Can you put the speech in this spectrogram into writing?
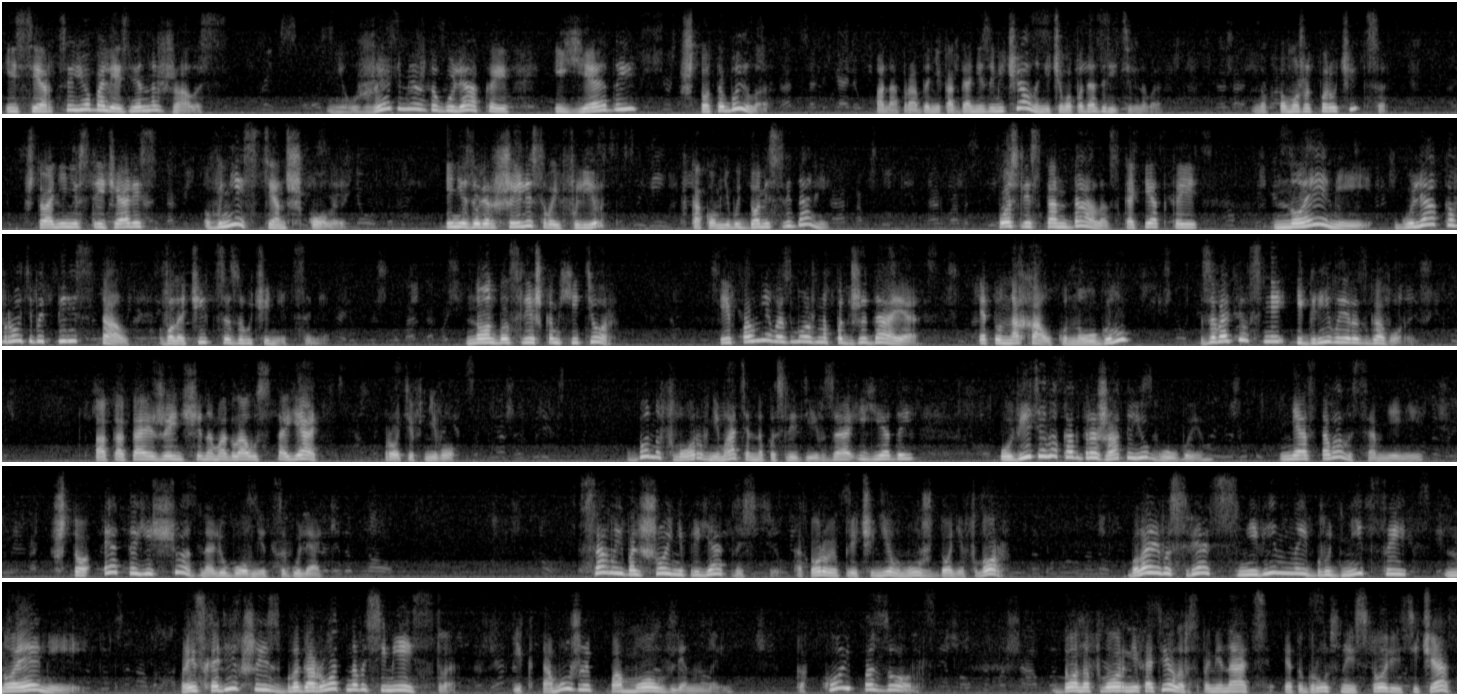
и сердце ее болезненно сжалось. Неужели между Гулякой и Едой что-то было? Она, правда, никогда не замечала ничего подозрительного. Но кто может поручиться, что они не встречались вне стен школы и не завершили свой флирт в каком-нибудь доме свиданий? После скандала с кокеткой Ноэмией Гуляка вроде бы перестал волочиться за ученицами. Но он был слишком хитер и, вполне возможно, поджидая эту нахалку на углу, заводил с ней игривые разговоры. А какая женщина могла устоять против него? Дона Флор, внимательно последив за Иедой, увидела, как дрожат ее губы. Не оставалось сомнений, что это еще одна любовница гуляки. Самой большой неприятностью, которую причинил муж Дони Флор, была его связь с невинной блудницей Ноэмией, происходившей из благородного семейства и к тому же помолвленной. Какой позор! Дона Флор не хотела вспоминать эту грустную историю сейчас,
